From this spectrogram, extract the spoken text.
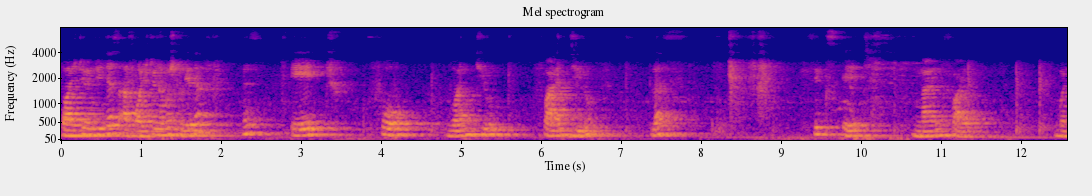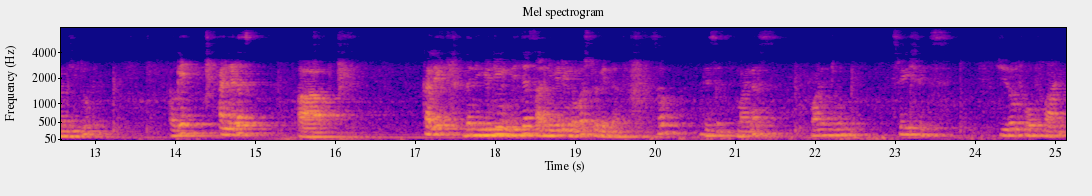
positive integers or positive numbers together. Means eight, four, one, two, five, zero plus 689510 okay and let us uh, collect the negative integers or negative numbers together. So this is minus 1 2 3 6 0 4 5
